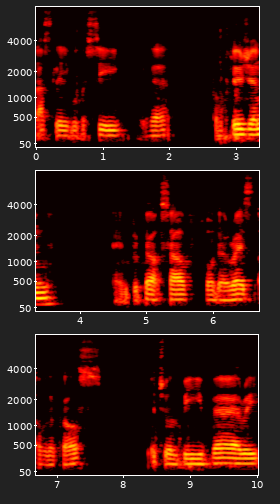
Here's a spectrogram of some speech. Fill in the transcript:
Lastly, we will see the conclusion and prepare ourselves for the rest of the course, which will be very,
